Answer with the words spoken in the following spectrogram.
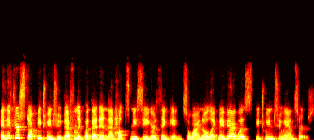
And if you're stuck between two, definitely put that in. That helps me see your thinking. So I know like maybe I was between two answers.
